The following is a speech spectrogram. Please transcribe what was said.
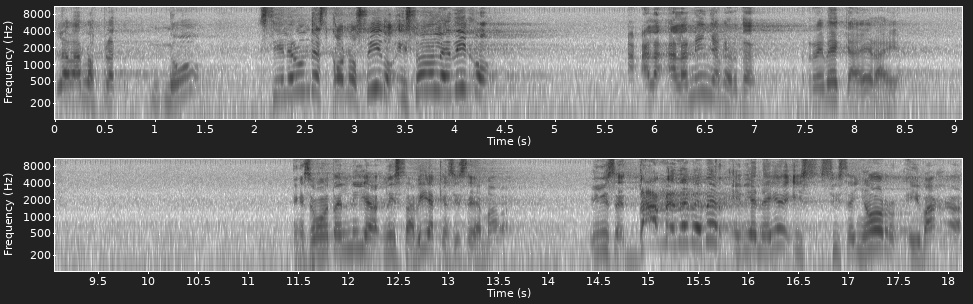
lavar los platos. No, si él era un desconocido y solo le dijo a, la, niña, ¿verdad? Rebeca era ella. En ese momento él ni, ni sabía que así se llamaba. Y dice, dame de beber. Y viene ella y sí, señor, y baja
